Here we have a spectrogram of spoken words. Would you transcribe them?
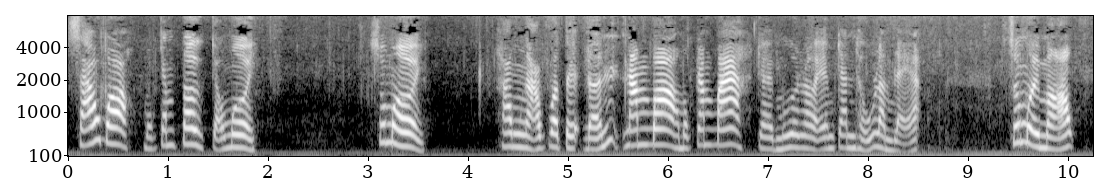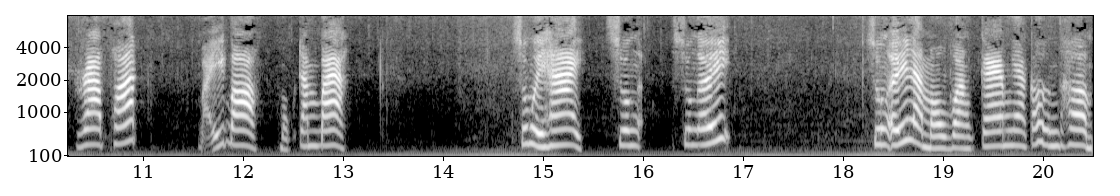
6 bo 140 chậu 10 số 10 hồng ngọc và tuyệt đỉnh 5 bo 130 trời, mưa rồi, em tranh thủ làm lẹ. Số 11 ra phát 7 bo 130 số 12 xuân xuân ý. Xuân ý là màu vàng cam nha, có hương thơm.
